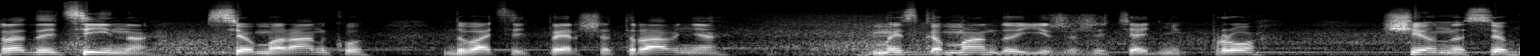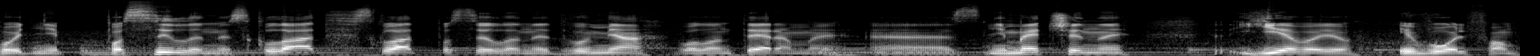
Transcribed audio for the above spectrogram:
Традиційна сьома ранку, 21 травня. Ми з командою Їжа життя Дніпро. Ще у нас сьогодні посилений склад. Склад посилений двома волонтерами е, з Німеччини Євою і Вольфом,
